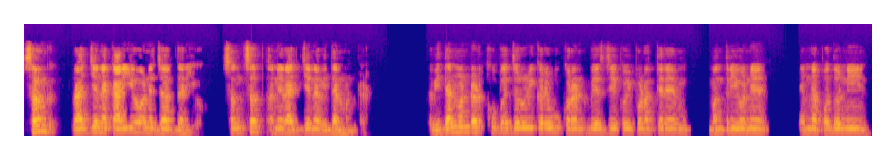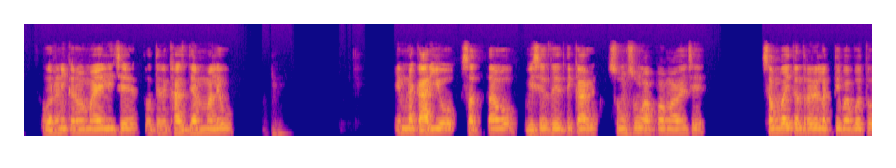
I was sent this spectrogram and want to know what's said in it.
સંઘ, રાજ્યના કાર્યો અને જવાબદારીઓ, સંસદ અને રાજ્યના વિધાનમંડળ. વિધાનમંડળ ખૂબ જ જરૂરી કરવું, કરંટ બેઝ જે કોઈ પણ અત્યારે મંત્રીઓને એમના પદોની વરણી કરવામાં આવેલી છે તો તેને ખાસ ધ્યાનમાં લેવું. એમના કાર્યો સત્તાઓ વિશેષાધિકાર શું શું આપવામાં આવે છે? સમવાય તંત્રને લગતી બાબતો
